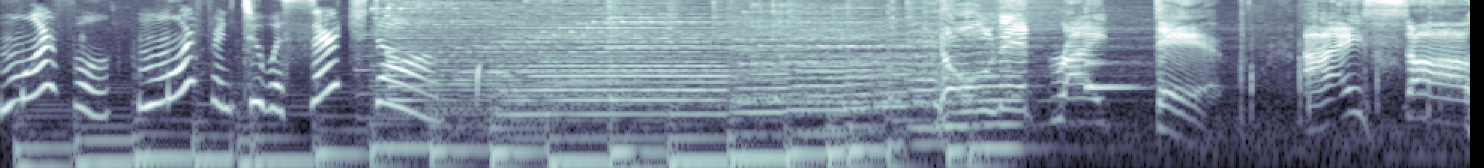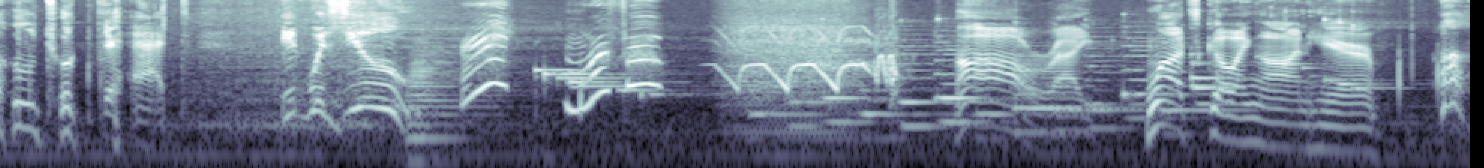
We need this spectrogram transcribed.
Morphle, morph into a search dog. Hold it right there. I saw who took the hat. It was you! Huh? Morphle? All right. What's going on here? Oh,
